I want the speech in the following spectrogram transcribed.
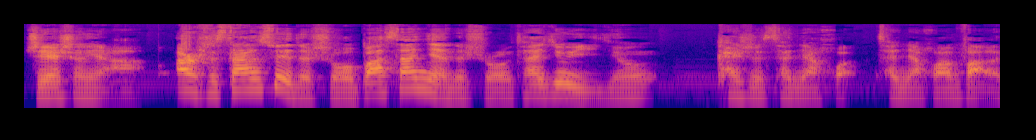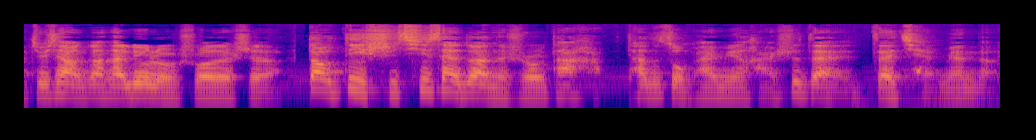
职业生涯，二十三岁的时候，八三年的时候，他就已经开始参加环参加环法了。就像刚才六六说的似的，到第十七赛段的时候，他还他的总排名还是在在前面的，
